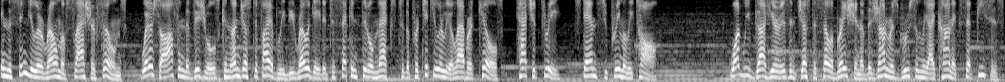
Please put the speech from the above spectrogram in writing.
In the singular realm of slasher films, where so often the visuals can unjustifiably be relegated to second fiddle next to the particularly elaborate kills, Hatchet 3 stands supremely tall. What we've got here isn't just a celebration of the genre's gruesomely iconic set pieces,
